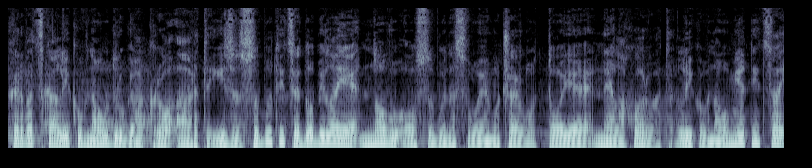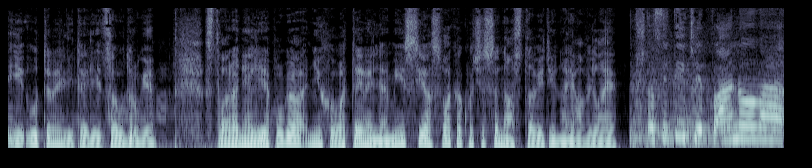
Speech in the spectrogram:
Hrvatska likovna udruga CroArt iz Subotice dobila je novu osobu na svojemu čelu. To je Nela Horvat, likovna umjetnica i utemeljiteljica udruge. Stvaranje lijepoga, njihova temeljna misija svakako će se nastaviti, najavila je. Što se tiče planova,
